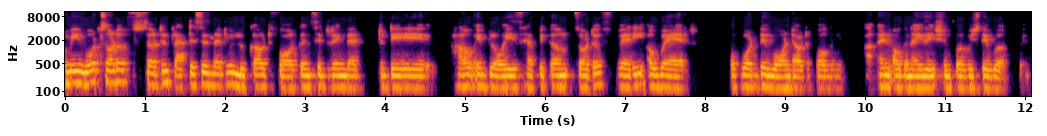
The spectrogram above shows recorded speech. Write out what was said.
I mean, what sort of certain practices that you look out for, considering that today how employees have become sort of very aware of what they want out of organ- an organization for which they work with.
